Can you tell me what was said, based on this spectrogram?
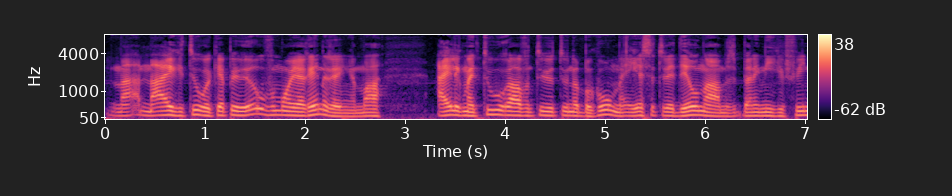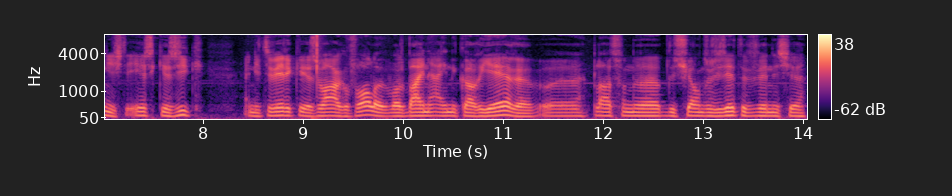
mijn eigen tour. Ik heb hier heel veel mooie herinneringen. Maar eigenlijk mijn touravontuur toen dat begon, mijn eerste twee deelnames, ben ik niet gefinished. De eerste keer ziek. En die tweede keer zwaar gevallen. Was bijna einde carrière. Uh, in plaats van uh, op de Champs-Élysées te finishen,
